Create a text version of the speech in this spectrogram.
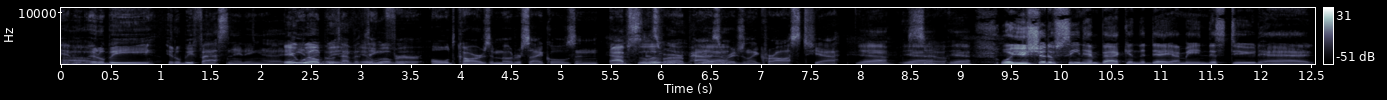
It'll, um, it'll be it'll be fascinating. Uh, it he and I will both be. have a It thing for be. old cars and motorcycles, and absolutely that's where our paths yeah. originally crossed. Yeah. yeah yeah So- yeah well you should have seen him back in the day i mean this dude had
